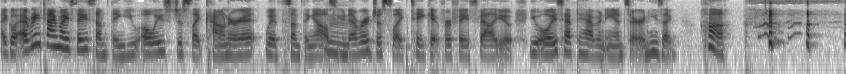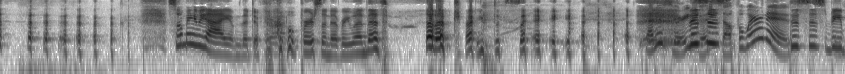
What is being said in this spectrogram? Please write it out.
I go, Every time I say something, you always just like counter it with something else. You hmm. never just like take it for face value. You always have to have an answer. And he's like, Huh. so maybe I am the difficult person, everyone. That's what I'm trying to say. That is very This good is- self awareness. This is me for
